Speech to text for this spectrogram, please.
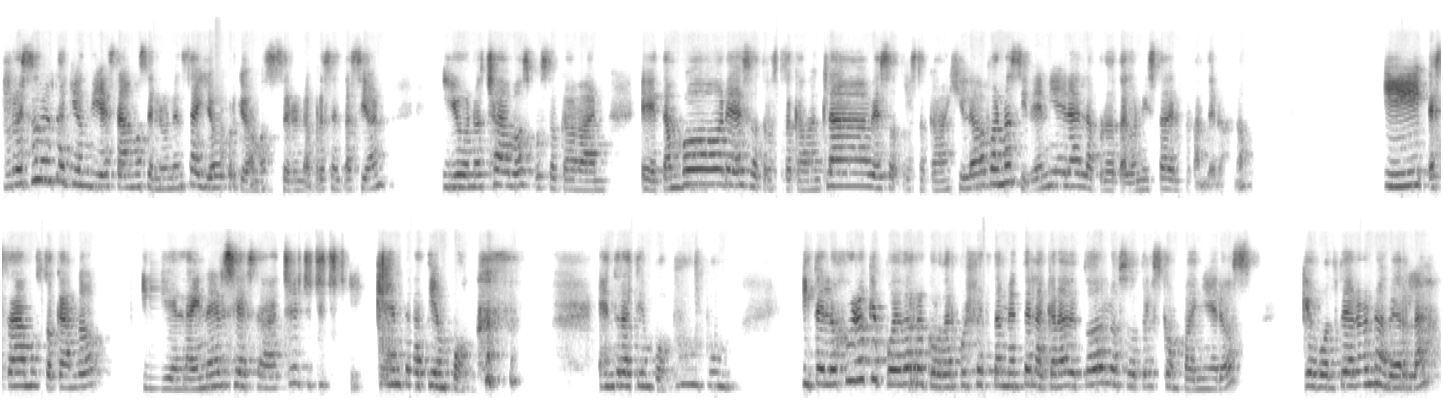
Resulta que un día estábamos en un ensayo porque vamos a hacer una presentación y unos chavos pues tocaban eh, tambores, otros tocaban claves, otros tocaban gilófonos y Denny era la protagonista del pandero, ¿no? Y estábamos tocando y en la inercia estaba, y que entra tiempo, entra tiempo, pum, pum. Y te lo juro que puedo recordar perfectamente la cara de todos los otros compañeros que voltearon a verla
